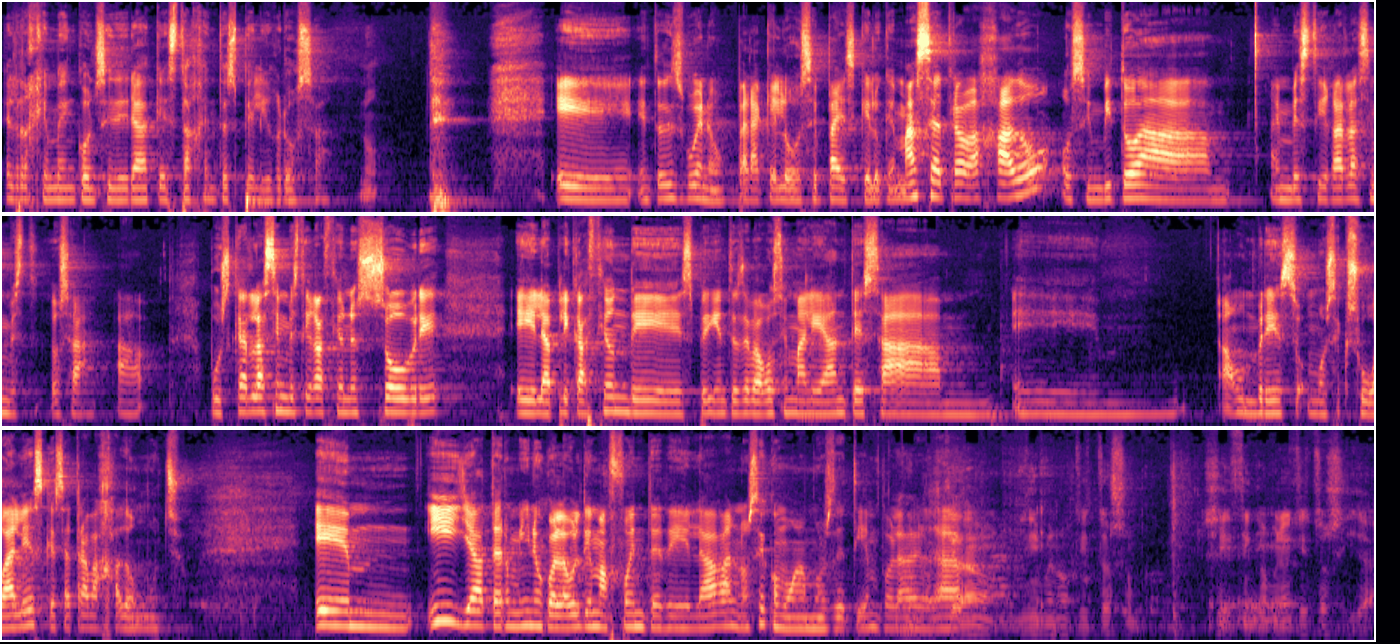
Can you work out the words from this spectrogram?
el régimen considera que esta gente es peligrosa, ¿no? Eh, entonces, bueno, para que lo sepáis, que lo que más se ha trabajado, os invito a, investigar las o sea, a buscar las investigaciones sobre la aplicación de expedientes de vagos y maleantes a, a hombres homosexuales, que se ha trabajado mucho. Em, y ya termino con la última fuente de Laga. No sé cómo vamos de tiempo, la verdad. minutitos, sí, cinco minutitos y ya.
